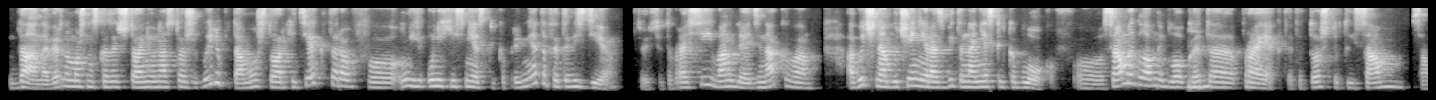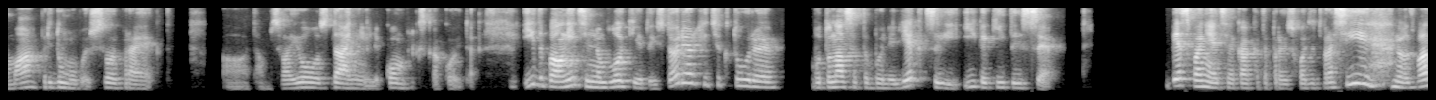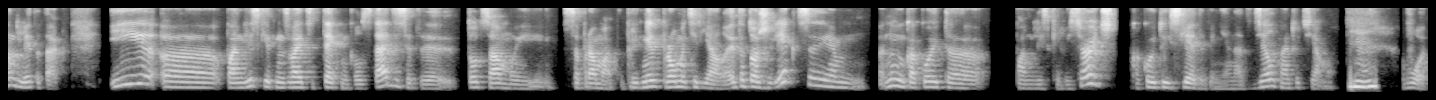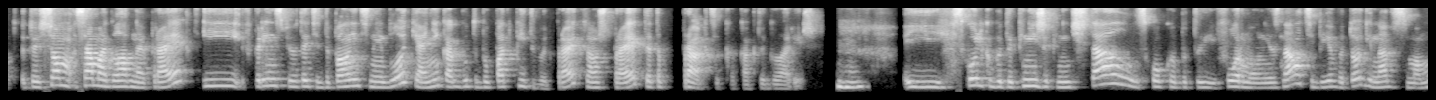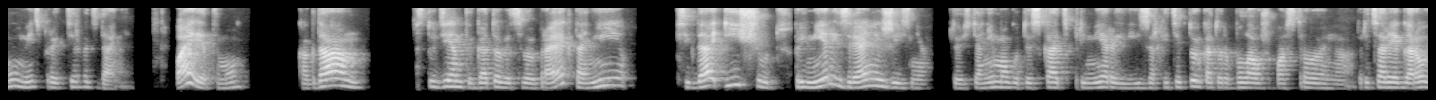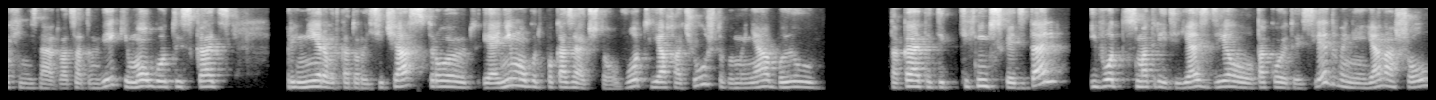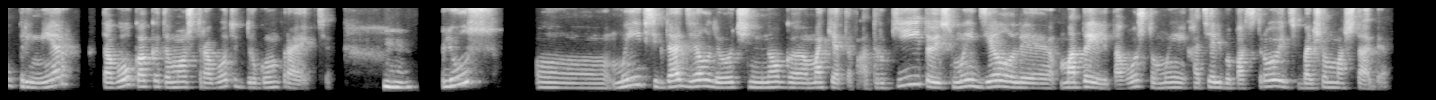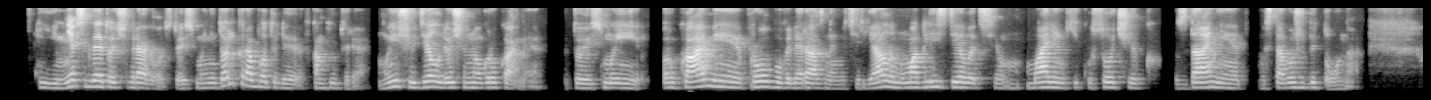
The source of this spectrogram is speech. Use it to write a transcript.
да, наверное, можно сказать, что они у нас тоже были, потому что архитекторов, э, у них, у них есть несколько предметов, это везде. То есть это в России, в Англии одинаково. Обычно обучение разбито на несколько блоков. Э, самый главный блок mm-hmm. – это проект. Это то, что ты сам, сама придумываешь, свой проект а, там, свое здание или комплекс какой-то. И дополнительно блоки – это история архитектуры, вот у нас это были лекции и какие-то эссе. Без понятия, как это происходит в России, но вот в Англии это так. И э, по-английски это называется technical studies, это тот самый сопромат, предмет про материалы. Это тоже лекции, ну и какой-то по-английски research, какое-то исследование надо делать на эту тему. Mm-hmm. Вот. То есть сам, самое главное проект, и, в принципе, вот эти дополнительные блоки, они как будто бы подпитывают проект, потому что проект — это практика, как ты говоришь. Mm-hmm. И сколько бы ты книжек не читал, сколько бы ты формул не знал, тебе в итоге надо самому уметь проектировать здание. Поэтому, когда студенты готовят свой проект, они всегда ищут примеры из реальной жизни. То есть они могут искать примеры из архитектуры, которая была уже построена при царе Горохе, не знаю, в 20 веке, могут искать примеры, вот, которые сейчас строят, и они могут показать, что вот я хочу, чтобы у меня был такая-то техническая деталь, и вот смотрите, я сделал такое-то исследование, я нашел пример того, как это может работать в другом проекте. Mm-hmm. Плюс мы всегда делали очень много макетов от руки, то есть мы делали модели того, что мы хотели бы построить в большом масштабе. И мне всегда это очень нравилось. То есть мы не только работали в компьютере, мы еще делали очень много руками. То есть мы руками пробовали разные материалы, мы могли сделать маленький кусочек здания из того же бетона,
